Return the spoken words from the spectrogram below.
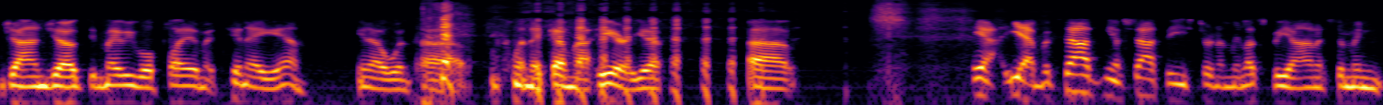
John joked that maybe we'll play them at 10 a.m. You know, when uh, when they come out here, you know. Uh, yeah, yeah, but south, you know, southeastern. I mean, let's be honest. I mean,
